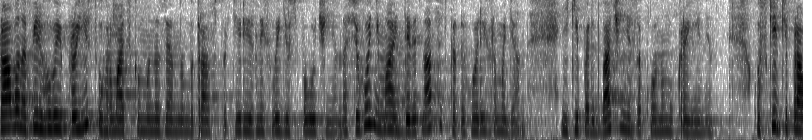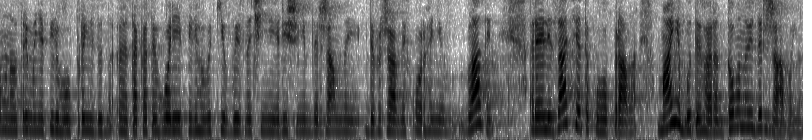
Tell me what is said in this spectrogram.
Право на пільговий проїзд у громадському наземному транспорті різних видів сполучення на сьогодні мають 19 категорій громадян, які передбачені законом України. Оскільки право на отримання пільгового проїзду е, та категорії пільговиків визначені рішенням державної, державних органів влади, реалізація такого права має бути гарантованою державою,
